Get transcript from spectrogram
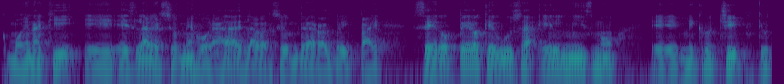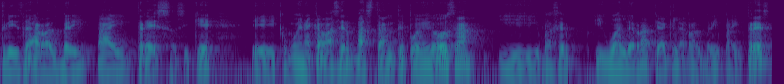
Como ven aquí, eh, es la versión mejorada, es la versión de la Raspberry Pi 0, pero que usa el mismo eh, microchip que utiliza la Raspberry Pi 3. Así que, eh, como ven acá, va a ser bastante poderosa y va a ser igual de rápida que la Raspberry Pi 3,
